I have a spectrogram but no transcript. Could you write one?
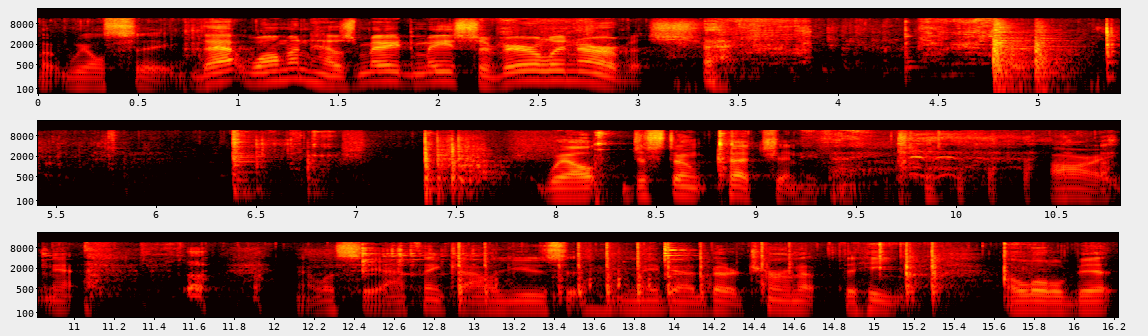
But we'll see. That woman has made me severely nervous. Well, just don't touch anything. All right, now, now let's see, I think I'll use it, maybe I'd better turn up the heat a little bit.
